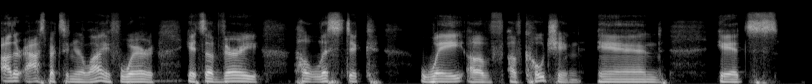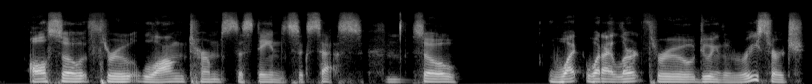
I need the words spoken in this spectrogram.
other aspects in your life, where it's a very holistic way of of coaching, and it's also through long-term sustained success. Mm. So what what I learned through doing the research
